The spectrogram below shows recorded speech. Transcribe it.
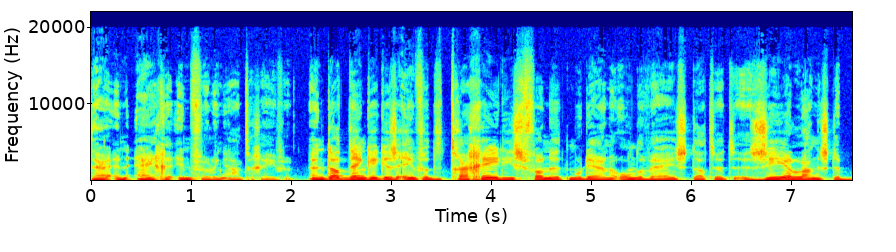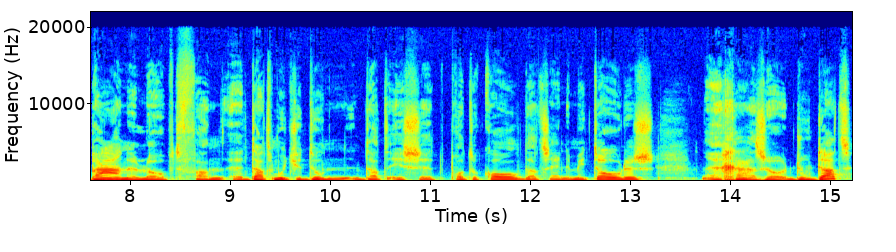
daar een eigen invulling aan te geven. En dat denk ik is een van de tragedies van het moderne onderwijs, dat het zeer langs de banen loopt van uh, dat moet je doen, dat is het protocol, dat zijn de methodes, uh, ga zo, doe dat.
